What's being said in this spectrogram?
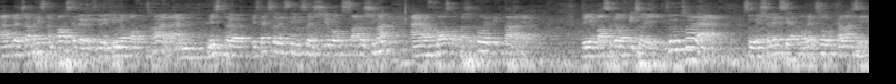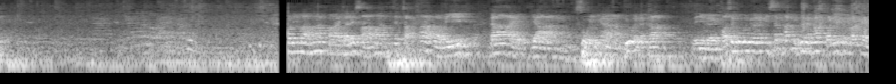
and the Japanese ambassador to the Kingdom of Thailand, Mr. His Excellency Mr. Shiro Sadoshima, and of course, Ambassador d'Italia, the ambassador of Italy to Thailand, Sua Excellencia Lorenzo Galanti. วันนี้มามากมายจะได้สามารถที่จะจับภาพเหล่านี้ได้อย่างสวยงามด้วยนะครับนี่เลยขอเสียงปรบมืออีกสักครั้งหนึ่งด้วยนะครับวันนี้เป็นวันประ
